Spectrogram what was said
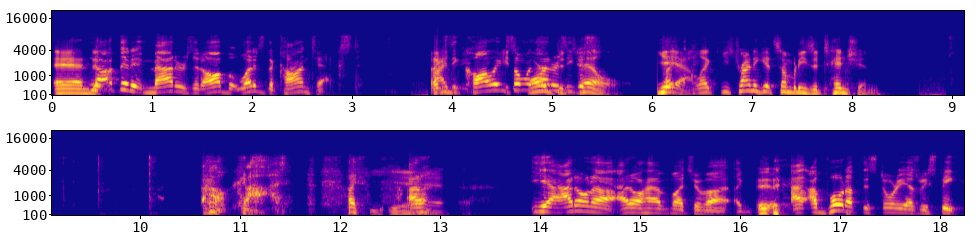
And not that it matters at all, but what is the context? Like, is he calling someone that, or is he tell. Just? Yeah, like, like he's trying to get somebody's attention. Oh God! Like, yeah. I yeah, I don't. Uh, I don't have much of a. a I, I'm pulling up this story as we speak.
